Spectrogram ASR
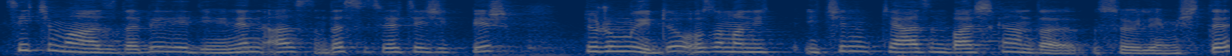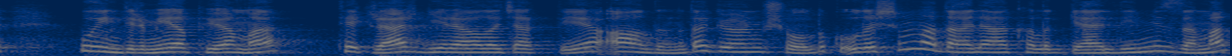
Seçim ağzı da belediyenin aslında stratejik bir durumuydu. O zaman için Kazım Başkan da söylemişti. Bu indirimi yapıyor ama tekrar geri alacak diye aldığını da görmüş olduk. Ulaşımla da alakalı geldiğimiz zaman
